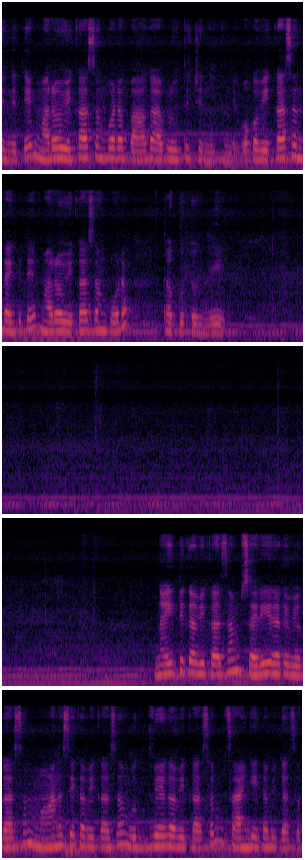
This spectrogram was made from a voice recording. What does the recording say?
చెందితే మరో వికాసం కూడా బాగా అభివృద్ధి చెందుతుంది. ఒక వికాసం తగ్గితే మరో వికాసం కూడా తగ్గుతుంది. నైతిక వికాసం శారీరక వికాసం మానసిక వికాసం ఉద్వేగ వికాసం సాంఘిక వికాసం.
